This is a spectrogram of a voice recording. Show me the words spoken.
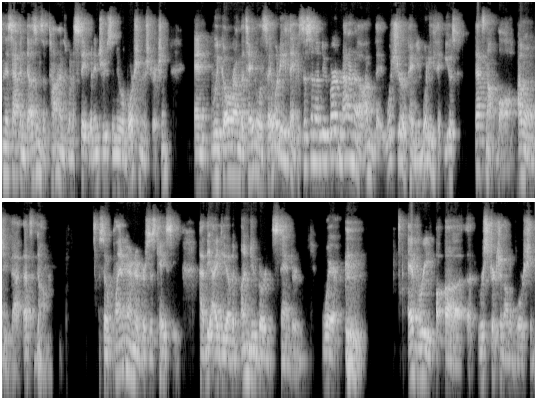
And this happened dozens of times when a state would introduce a new abortion restriction and we'd go around the table and say, "What do you think? Is this an undue burden?" I don't know. I'm, what's your opinion? What do you think? He goes, "That's not law. I won't do that. That's dumb." So Planned Parenthood versus Casey had the idea of an undue burden standard where every uh, uh, restriction on abortion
